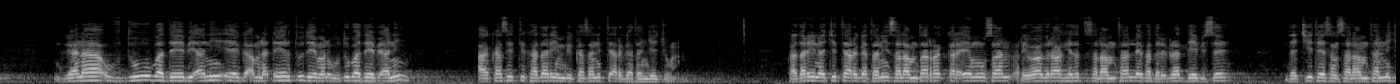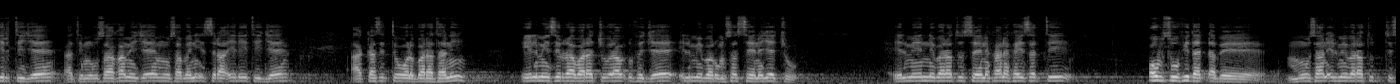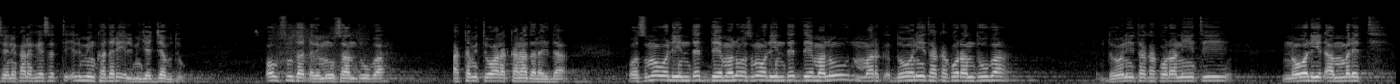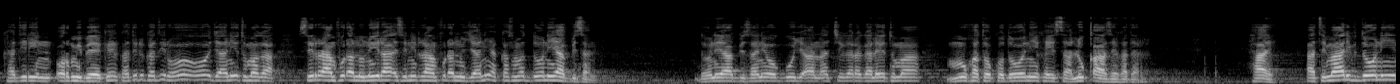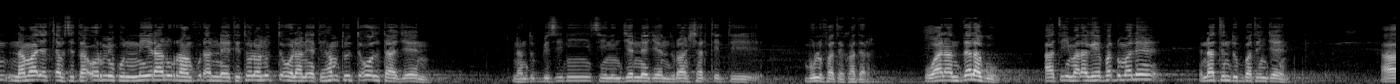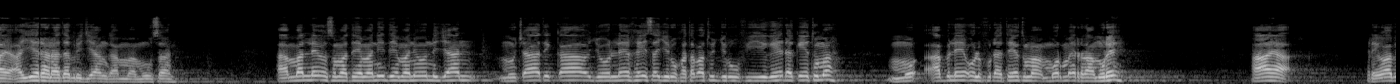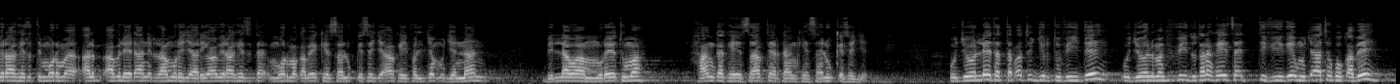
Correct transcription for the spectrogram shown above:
ganaa uf duuba deebi'anii eega amna dheertuu deeman uf duuba deebi'anii akkasitti kadariin bikka sanitti argatan jechuun kadariin achitti argatanii salaamtaan raqqara'ee muusaan riwaa biraa keessatti salaamtaallee kadar irratti deebisee dachii teessan salaamtaan ni jirti jee ati muusaa kamii jee muusaa banii israa'iliiti jee akkasitti wal baratanii ilmi sirraa barachuudhaaf dhufe jee ilmi barumsa seene jechuu ilmi inni baratu seene kana keessatti obsuufi dadhabe muusaan ilmi baratutti seene kana keessatti ilmiin kadari ilmi jajjabdu obsuu dadhabe muusaan duuba akkamitti waan akkanaa dalayda osuma waliin deddeemanuu osuma waliin deddeemanuu doonii takka koran duuba doonii takka koraniiti nooliidhaan maletti kadiriin ormi beeke kadir kadir oo oo jaaniitumaga sirraan fudhannu niiraa isinirraan fudhannu jaanii akkasumas doonii yaabbisan doonii yaabbisanii hogguu ja'an achi garagaleetuma muka tokko doonii keessaa luqqaase kadar haay ati maaliif doonii namaa caccabsita ormi kun niiraa nurraan fudhanneeti tola nutti oolan ati hamtuutti ooltaa jeen nan dubbisinii siin hin jenne jeen duraan sharxiitti bulfate kadar waan an dalagu ati ima dhageeffadhu malee natti hin dubbatin jeen ayyeeraan adabri je'an gamma muusaan ammallee osuma deemanii deemanii onni je'an mucaa xiqqaa ijoollee keessa jiru kataphatu jiru fiigee dhaqeetuma ablee ol fudhateetuma morma irraa mure haaya riwaa biraa keessatti morma ableedhaan irraa mure je'a riwaa biraa keessatti morma qabee keessaa luqqise je'a keefal jam'u jennaan billa mureetuma hanga keessaafte harkaan keessaa luqqise jedhe ijoollee tattaphatu jirtu fiidee ijoolma fiidu tana keessa itti fiigee mucaa tokko qabee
